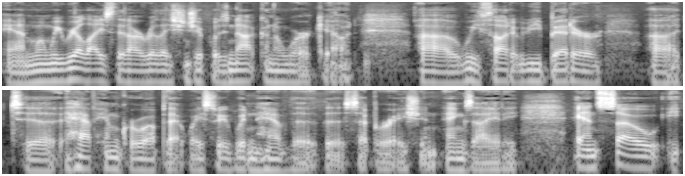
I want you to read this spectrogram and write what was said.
And when we realized that our relationship was not going to work out, uh, we thought it would be better uh, to have him grow up that way so he wouldn't have the, the separation anxiety. And so he,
